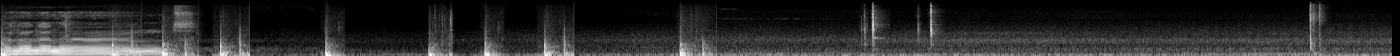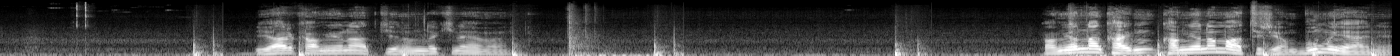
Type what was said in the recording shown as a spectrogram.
Nınınınınt. Diğer kamyona at. Yanımdakine hemen. Kamyondan kay- kamyona mı atacağım? Bu mu yani?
